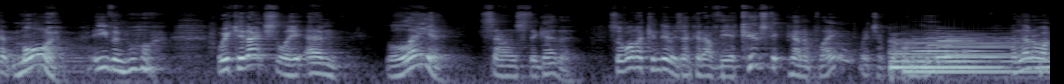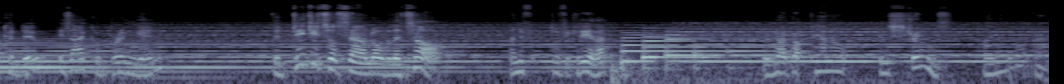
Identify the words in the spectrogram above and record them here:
Uh, more, even more. We could actually um, layer sounds together. So what I can do is I could have the acoustic piano playing, which I've got on there. And then what I could do is I could bring in the digital sound over the top. And if, if you can hear that, we've now got piano and strings playing in the background.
